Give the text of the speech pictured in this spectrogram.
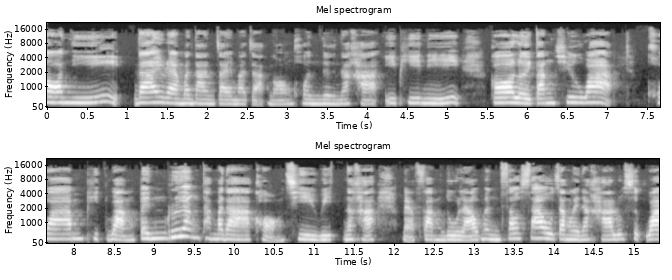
ตอนนี้ได้แรงบันดาลใจมาจากน้องคนหนึ่งนะคะ EP นี้ก็เลยตั้งชื่อว่า ความผิดหวังเป็นเรื่องธรรมดาของชีวิตนะคะแหมฟังดูแล้วมันเศร้าๆจังเลยนะคะ รู้สึกว่า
